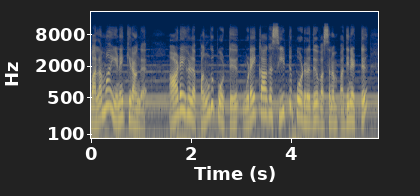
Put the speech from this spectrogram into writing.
பலமா இணைக்கிறாங்க. ஆடைகளை பங்கு போட்டு உடைக்காக சீட்டு போடுறது வசனம் பதினெட்டு.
